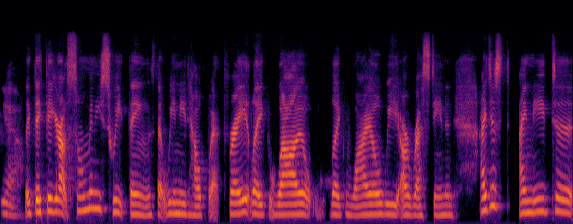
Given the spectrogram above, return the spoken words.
Yeah Like they figure out so many sweet things that we need help with, right? Like while like while we are resting. And I just I need to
